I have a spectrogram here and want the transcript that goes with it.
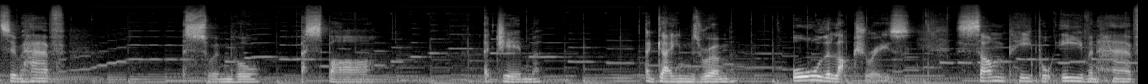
to have a swimming pool, a spa, a gym, a games room, all the luxuries. Some people even have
